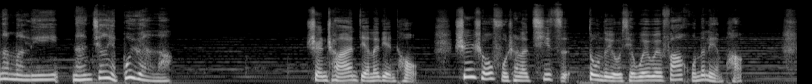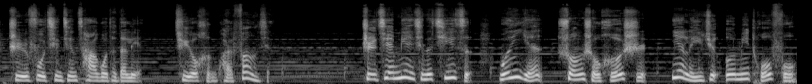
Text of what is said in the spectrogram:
那么离南疆也不远了。沈长安点了点头，伸手抚上了妻子冻得有些微微发红的脸庞，指腹轻轻擦过她的脸，却又很快放下。只见面前的妻子闻言，双手合十，念了一句阿弥陀佛：“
